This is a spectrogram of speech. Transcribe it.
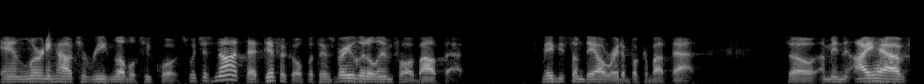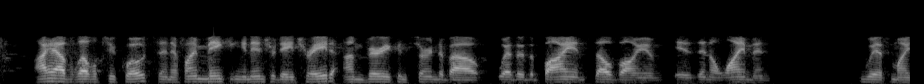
and learning how to read level two quotes, which is not that difficult, but there's very little info about that. Maybe someday I'll write a book about that. So, I mean, I have I have level two quotes, and if I'm making an intraday trade, I'm very concerned about whether the buy and sell volume is in alignment with my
